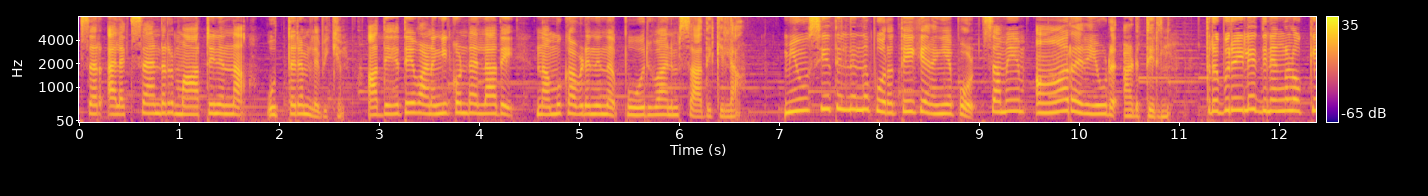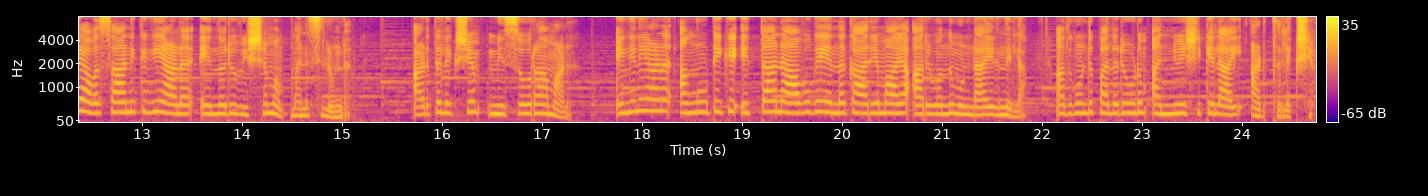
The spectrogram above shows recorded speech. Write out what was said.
സർ അലക്സാണ്ടർ മാർട്ടിൻ എന്ന ഉത്തരം ലഭിക്കും. അദ്ദേഹത്തെ വണങ്ങിക്കൊണ്ടല്ലാതെ നമുക്ക് അവിടെ നിന്ന് പോരുവാനും സാധിക്കില്ല. മ്യൂസിയത്തിൽ നിന്ന് പുറത്തേക്ക് ഇറങ്ങിയപ്പോൾ സമയം ആറരയോട് അടുത്തിരുന്നു. ത്രിപുരയിലെ ദിനങ്ങളൊക്കെ അവസാനിക്കുകയാണ് എന്നൊരു വിഷമം മനസ്സിലുണ്ട്. അടുത്ത ലക്ഷ്യം മിസോറാമാണ്. എങ്ങനെയാണ് അങ്ങോട്ടേക്ക് എത്താനാവുക എന്ന കാര്യമായ അറിവൊന്നും ഉണ്ടായിരുന്നില്ല. അതുകൊണ്ട് പലരോടും അന്വേഷിക്കലായി അടുത്ത ലക്ഷ്യം.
